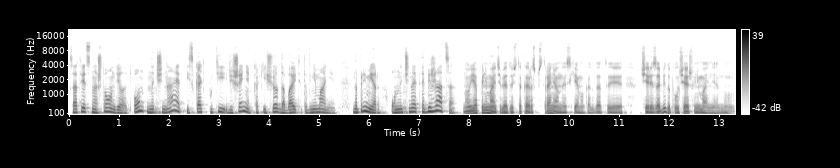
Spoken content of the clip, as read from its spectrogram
Соответственно, что он делает? Он начинает искать пути решения, как еще добавить это внимание. Например, он начинает обижаться. Ну, я понимаю тебя. То есть такая распространенная схема, когда ты через обиду получаешь внимание. Ну,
